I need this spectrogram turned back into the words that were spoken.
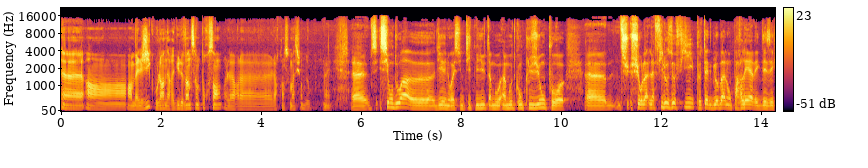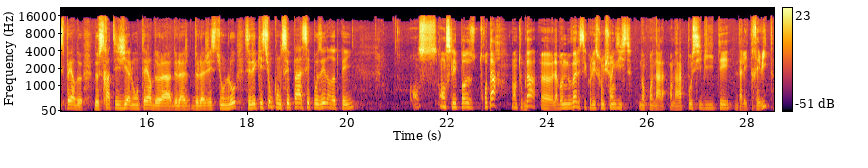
en, Belgique où là on a réduit de 25% leur, leur consommation d'eau. si on doit dire, il nous reste une petite minute, un mot, de conclusion pour, sur la, philosophie peut-être globale. On parlait avec des experts de, stratégie à long terme de la, de la, de la gestion de l'eau. C'est des questions qu'on ne sait pas assez poser dans notre pays? On, se les pose trop tard. En tout mmh. cas, euh, la bonne nouvelle, c'est que les solutions existent. Donc on a, on a la possibilité d'aller très vite.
